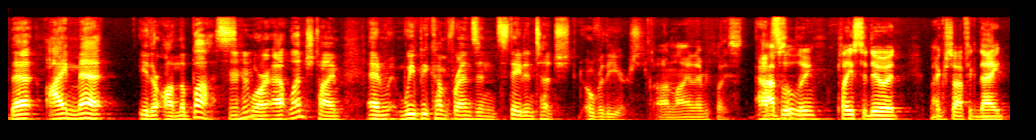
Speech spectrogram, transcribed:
that I met either on the bus Mm-hmm. or at lunchtime, and we've become friends and stayed in touch over the years. online every place. Absolutely. Place to do it. Microsoft Ignite,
